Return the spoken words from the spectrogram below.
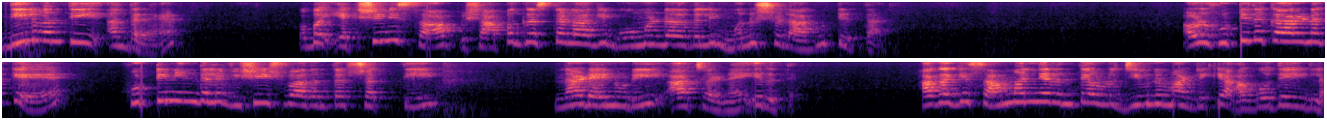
ನೀಲವಂತಿ ಅಂದರೆ ಒಬ್ಬ ಯಕ್ಷಿಣಿ ಸಾಪ್ ಶಾಪಗ್ರಸ್ತಳಾಗಿ ಭೂಮಂಡಲದಲ್ಲಿ ಮನುಷ್ಯಳಾಗಿ ಹುಟ್ಟಿರ್ತಾಳೆ. ಅವಳು ಹುಟ್ಟಿದ ಕಾರಣಕ್ಕೆ ಹುಟ್ಟಿನಿಂದಲೇ ವಿಶೇಷವಾದಂತ ಶಕ್ತಿ, ನಡೆ, ನುಡಿ, ಆಚರಣೆ ಇರುತ್ತೆ. ಹಾಗಾಗಿ ಸಾಮಾನ್ಯರಂತೆ ಅವಳು ಜೀವನ ಮಾಡಲಿಕ್ಕೆ ಆಗೋದೇ ಇಲ್ಲ.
